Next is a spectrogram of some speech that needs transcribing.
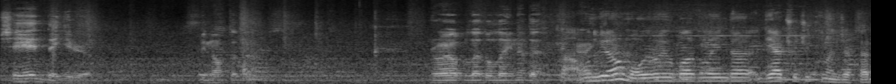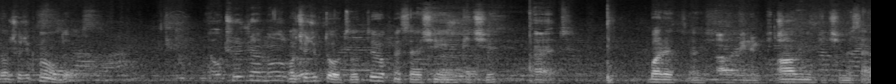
şeye de giriyor bir noktada. Royal Blood olayına da. Tamam onu bilemem ama o Royal Blood olayında diğer çocuk kullanacaklardı. O çocuk ne oldu? Ya o çocuğa ne oldu? O çocuk da ortalıkta yok mesela şeyin piçi. Evet. Barret, Abinin piçi. abinin piçi mesela.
